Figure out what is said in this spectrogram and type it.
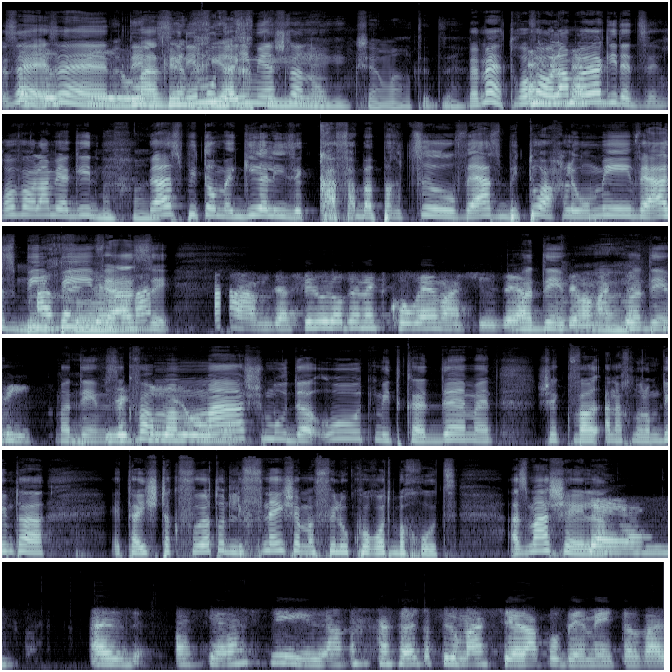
פשוט איזה כאילו- מדהים, מאזינים כן, מודעים חייכתי יש לנו. כשאמרת את זה. באמת, רוב העולם לא יגיד את זה. רוב העולם יגיד, נכון. ואז פתאום מגיע לי איזה כאפה בפרצוף, ואז ביטוח לאומי, ואז ביבי, נכון. ואז ממש זה. זה אפילו לא באמת קורה משהו, זה, מדהים, זה ממש מדהים, אצלי. מדהים. זה זה כבר כאילו- ממש מודעות מתקדמת, שכבר אנחנו לומדים את ה- את ההשתקפויות עוד לפני שהן אפילו קורות בחוץ. אז מה השאלה? כן, אז השאלה שלי, אני לא יודעת אפילו מה השאלה פה באמת, אבל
